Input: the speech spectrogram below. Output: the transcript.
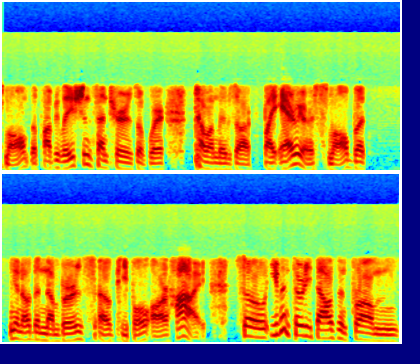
small. The population centers of where Taiwan lives are by area are small, but you know the numbers of people are high. So even thirty thousand from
